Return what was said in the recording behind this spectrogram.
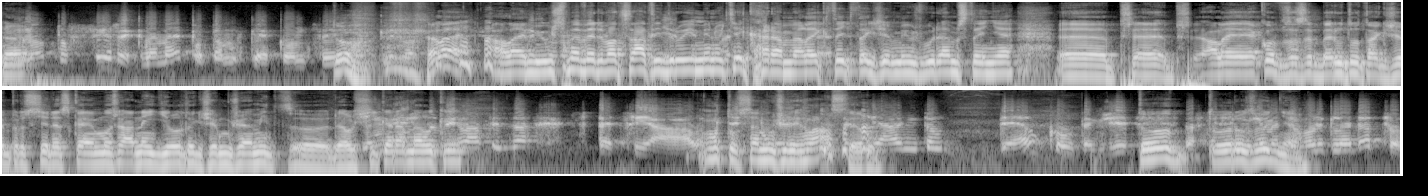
No to si řekneme potom ke konci. To, hele, ale my už jsme ve 22. minutě karamelek teď, takže my už budeme stejně eh, pře, pře, ale jako zase beru to tak, že prostě dneska je mimořádný díl, takže můžeme mít eh, další karamelky. speciál. No, to jsem už vyhlásil. Speciální tou délkou, takže To- vlastně to rozhodně. dovolit hledat co.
